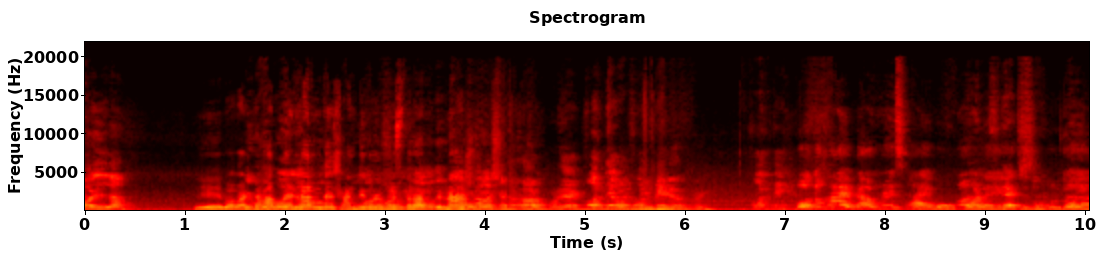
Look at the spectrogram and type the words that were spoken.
বললাম। এ বাবা একটা হাফ প্যান্ট আনতে শান্তি করে বসতে পারতে না? তারপরে ও তো খায় ব্রাউন রাইস খায় বহু কাল হয়ে গেছে দুপুরবেলা।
